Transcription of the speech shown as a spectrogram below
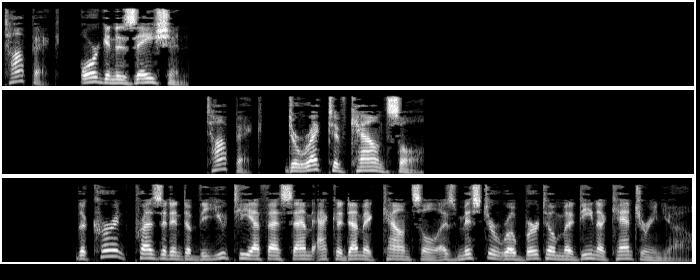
Topic: Organization. Topic: Directive Council. The current president of the UTFSM Academic Council is Mr. Roberto Medina Cantarino.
